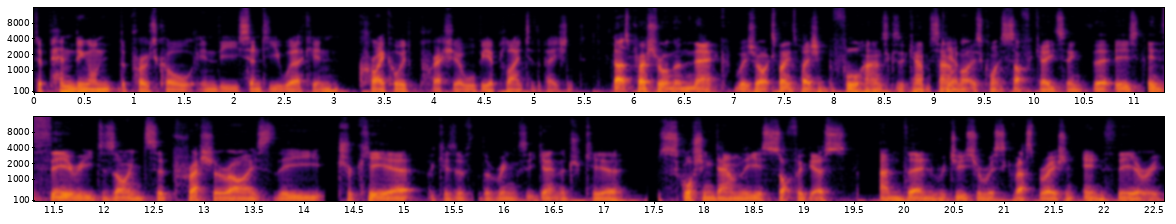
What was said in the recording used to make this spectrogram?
depending on the protocol in the center you work in, cricoid pressure will be applied to the patient. That's pressure on the neck, which I'll explain to the patient beforehand because it can sound Yep. like it's quite suffocating. That is, in theory, designed to pressurize the trachea because of the rings that you get in the trachea, squashing down the esophagus and then reduce your risk of aspiration in theory.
